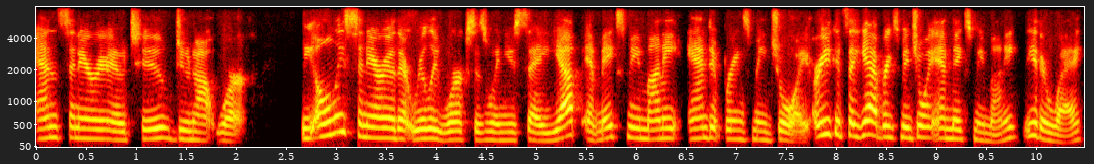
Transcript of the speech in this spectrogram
and scenario two do not work. The only scenario that really works is when you say, yep, it makes me money and it brings me joy. Or you could say, yeah, it brings me joy and makes me money, either way.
